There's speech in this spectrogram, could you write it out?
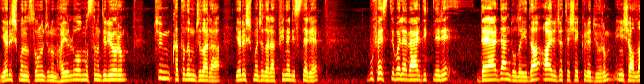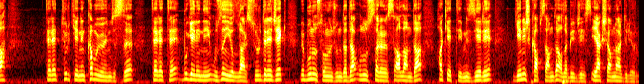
Yarışmanın sonucunun hayırlı olmasını diliyorum. Tüm katılımcılara, yarışmacılara, finalistlere bu festivale verdikleri değerden dolayı da ayrıca teşekkür ediyorum. İnşallah TRT Türkiye'nin kamu yayıncısı TRT bu geleneği uzun yıllar sürdürecek ve bunun sonucunda da uluslararası alanda hak ettiğimiz yeri geniş kapsamda alabileceğiz. İyi akşamlar diliyorum.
